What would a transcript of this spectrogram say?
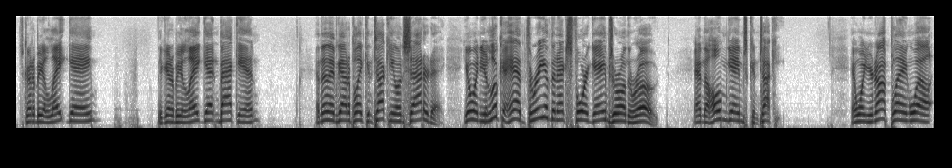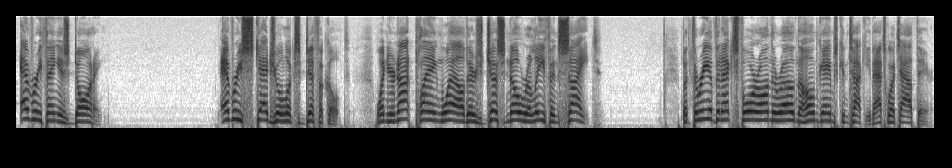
It's going to be a late game. They're going to be late getting back in. And then they've got to play Kentucky on Saturday. You know, when you look ahead, three of the next four games are on the road, and the home game's Kentucky. And when you're not playing well, everything is daunting. Every schedule looks difficult. When you're not playing well, there's just no relief in sight. But three of the next four on the road, and the home game's Kentucky. That's what's out there.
